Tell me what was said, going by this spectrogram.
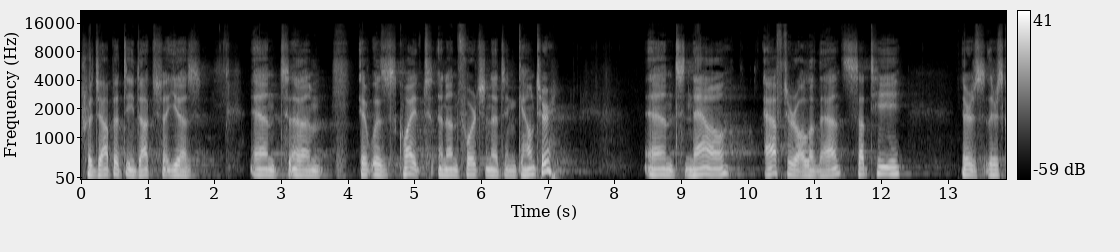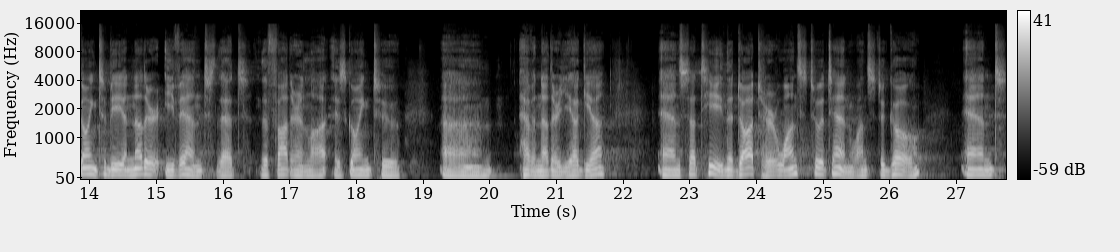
Prajapati Daksha, yes. And um, it was quite an unfortunate encounter. And now, after all of that, Sati, there's, there's going to be another event that the father in law is going to um, have another yagya. And Sati, the daughter, wants to attend, wants to go. And,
